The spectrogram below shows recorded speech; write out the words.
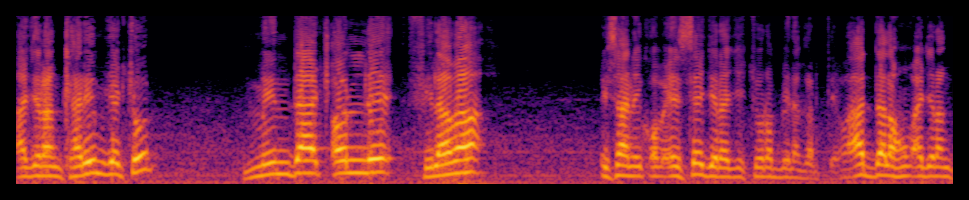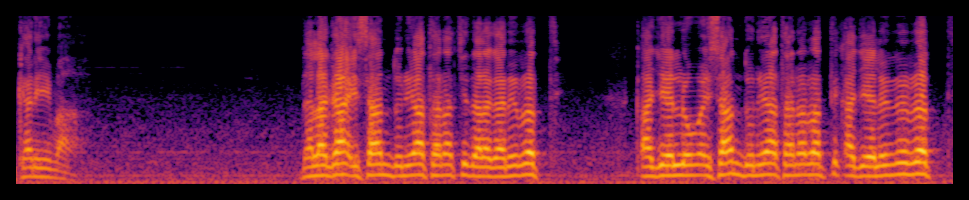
ajran kariim jechuun mindaa colle filama isani qopheessee jira jechuu rabbiin agarte waadda lahum ajran kariima dalagaa isaan duniyaa tanatti dalagan irratti qajeeluma isaan duniyaa tana irratti qajeelan irratti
